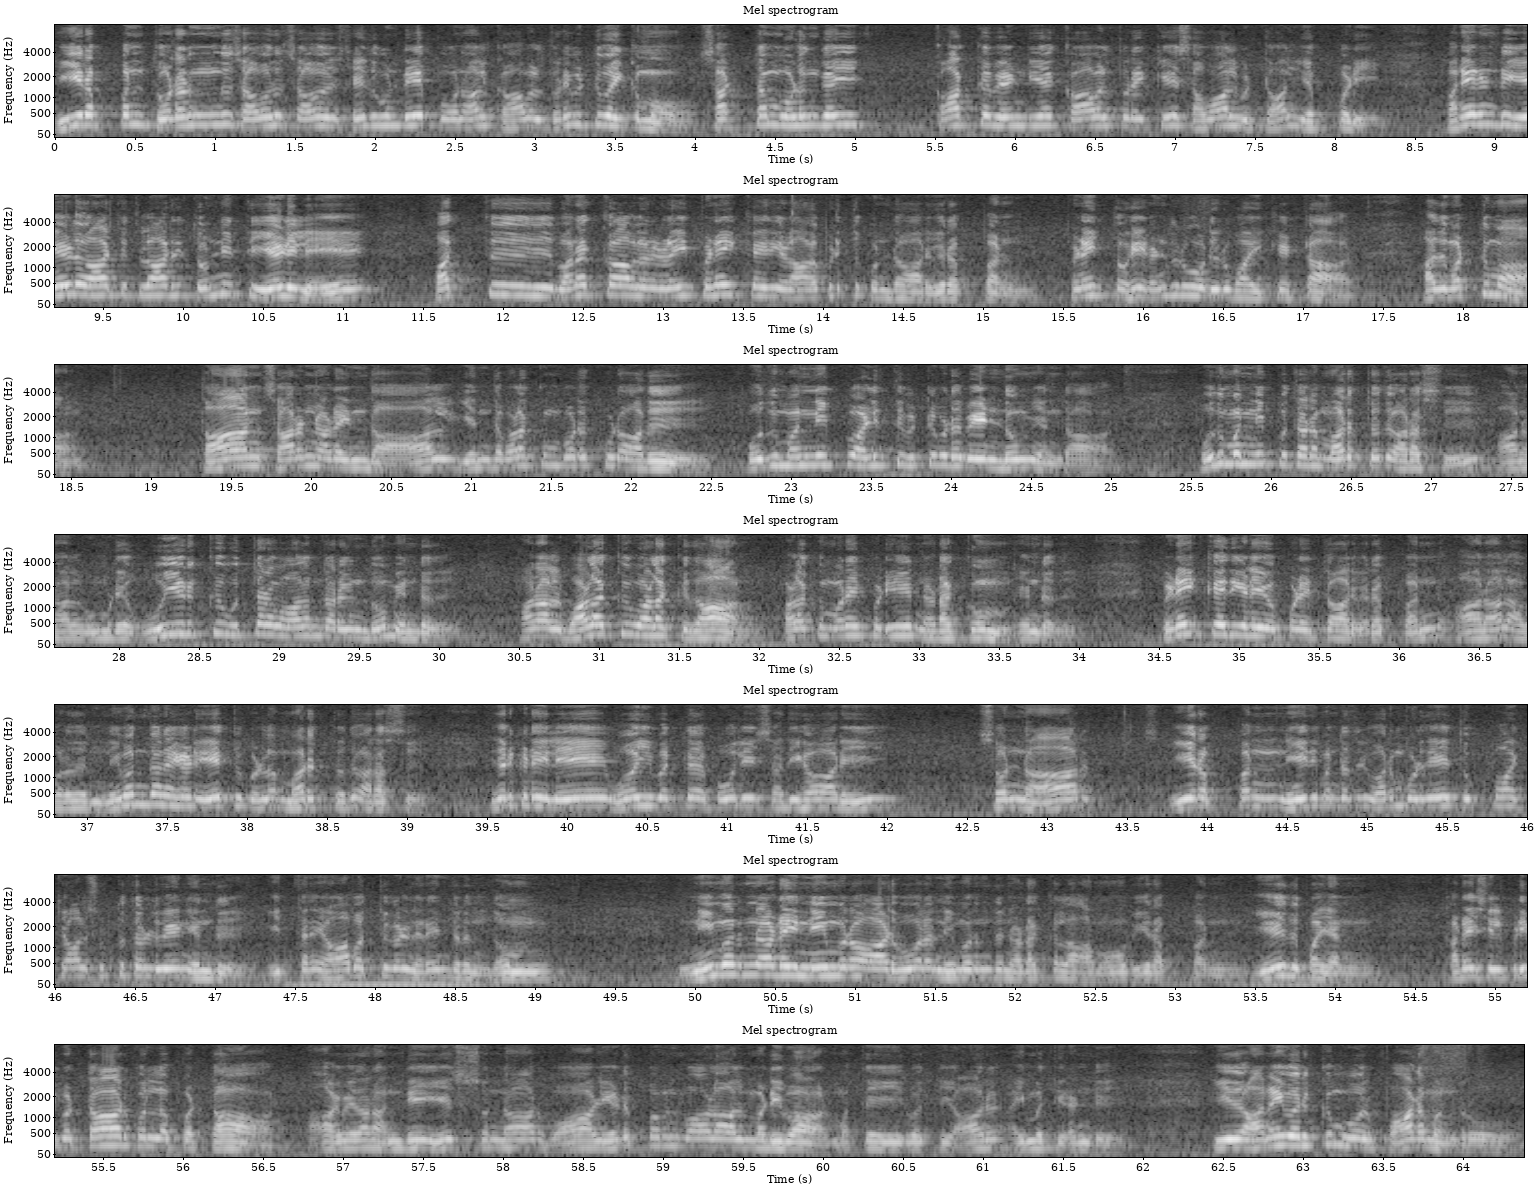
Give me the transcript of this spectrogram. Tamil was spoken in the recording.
வீரப்பன் தொடர்ந்து சவறு சவறு செய்து கொண்டே போனால் காவல்துறை விட்டு வைக்குமோ? சட்டம் ஒழுங்கை காக்க வேண்டிய காவல்துறைக்கே சவால் விட்டால் எப்படி? பன்னிரெண்டு ஏழு ஆயிரத்தி தொள்ளாயிரத்தி தொண்ணூற்றி ஏழிலே பத்து வனக்காவலர்களை பிணை கைதிகளாக பிடித்து கொண்டார் வீரப்பன். பிணைத்தொகை ரெண்டு கோடி ரூபாய் கேட்டார். அது மட்டுமா? தான் சரணடைந்தால் எந்த வழக்கும் போடக்கூடாது. பொது மன்னிப்பு அளித்து விட்டுவிட வேண்டும் என்றார். பொது மன்னிப்பு தர மறுத்தது அரசு. ஆனால் உம்முடைய உயிருக்கு உத்தரவாதம் தருகின்றோம் என்றது. ஆனால் வழக்கு வழக்கு தான் வழக்கு முறைப்படியே நடக்கும் என்றது. பிணைக்கைதிகளை ஒப்படைத்தார் வீரப்பன். ஆனால் அவரது நிபந்தனைகளை ஏற்றுக்கொள்ள மறுத்தது அரசு. இதற்கிடையிலே ஓய்வு பெற்ற போலீஸ் அதிகாரி சொன்னார் வீரப்பன் நீதிமன்றத்தில் வரும்பொழுதே துப்பாக்கியால் சுட்டுத் தள்ளுவேன் என்று. இத்தனை ஆபத்துகள் நிறைந்திருந்தும் நிமிர்நடை நிமிராடு போல நிமிர்ந்து நடக்கலாமோ வீரப்பன்? ஏது பயன்? கடைசியில் பிடிபட்டார் கொல்லப்பட்டார். ஆகவேதான் அன்றே இயேசு சொன்னார் வாள் எடுப்பவன் வாழால் மடிவான். மத்திய இருபத்தி ஆறு ஐம்பத்தி ரெண்டு இது அனைவருக்கும் ஒரு பாடமன்றோ?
